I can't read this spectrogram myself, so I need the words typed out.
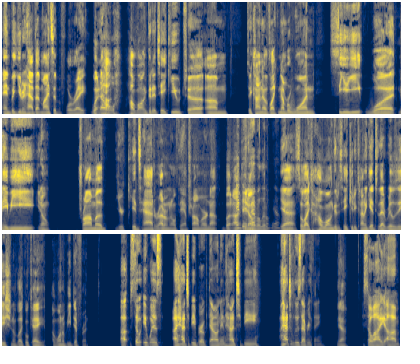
and but you didn't have that mindset before, right? What? No. How, how long did it take you to um to kind of like number one see what maybe you know trauma your kids had, or I don't know if they have trauma or not, but I uh, did you know, have a little, yeah. yeah. So like, how long did it take you to kind of get to that realization of like, okay, I want to be different? Uh, so it was I had to be broke down and had to be I had to lose everything. Yeah. So I um,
